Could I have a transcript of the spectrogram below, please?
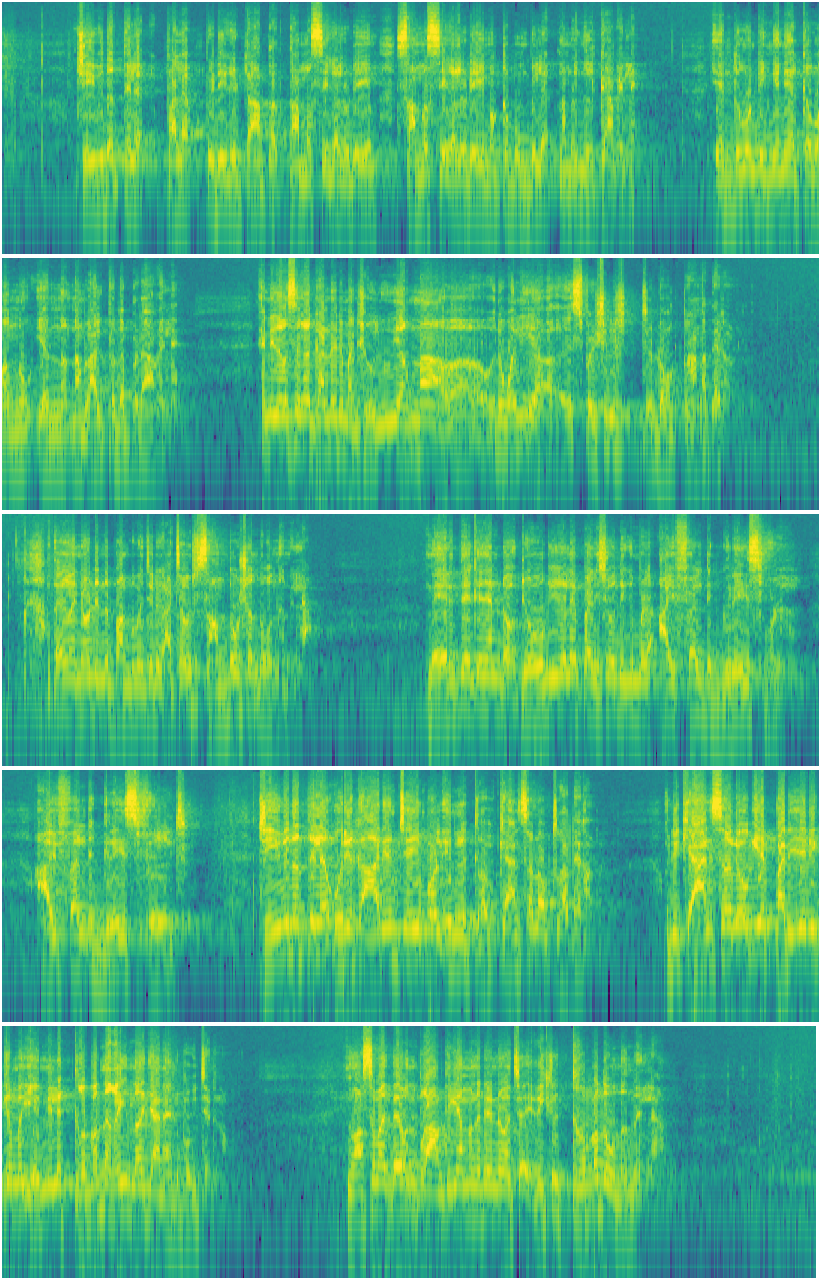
ജീവിതത്തിൽ പല പിടികിട്ടാത്ത തമസികളുടെയും സമസ്യകളുടെയും ഒക്കെ മുമ്പിൽ നമ്മൾ നിൽക്കാറില്ലേ? എന്തുകൊണ്ട് ഇങ്ങനെയൊക്കെ വന്നു എന്ന് നമ്മൾ അത്ഭുതപ്പെടാറില്ലേ? എന്നീ ദിവസങ്ങൾ കണ്ടൊരു മനുഷ്യൻ ഒരു ഉയർന്ന ഒരു വലിയ സ്പെഷ്യലിസ്റ്റ് ഡോക്ടറാണ് അദ്ദേഹം. അദ്ദേഹം എന്നോട് ഇന്ന് പങ്കുവച്ചൊരു അച്ഛ ഒരു സന്തോഷം തോന്നുന്നില്ല. നേരത്തെയൊക്കെ ഞാൻ രോഗികളെ പരിശോധിക്കുമ്പോൾ I felt graceful I felt grace filled ജീവിതത്തിൽ ഒരു കാര്യം ചെയ്യുമ്പോൾ എനിക്ക് ക്യാൻസർ ഡോക്ടർ അദ്ദേഹം. ഒരു ക്യാൻസർ രോഗിയെ പരിചരിക്കുമ്പോൾ എന്നിൽ കൃപ നിറയുന്നത് ഞാൻ അനുഭവിച്ചിരുന്നു. നിവാസമത്തെ ഒന്ന് പ്രാർത്ഥിക്കാൻ വന്നിട്ട് എന്നെ വെച്ചാൽ എനിക്ക് കൃപ തോന്നുന്നില്ല.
